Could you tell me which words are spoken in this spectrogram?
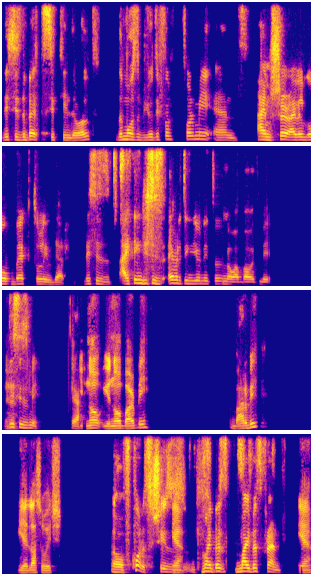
this is the best city in the world the most beautiful for me and i'm sure i will go back to live there this is i think this is everything you need to know about me this is me Yeah. you know, you know Barbie. barbie Yeah, Lazović. Oh, of course she's Yeah. my best my best friend Yeah,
